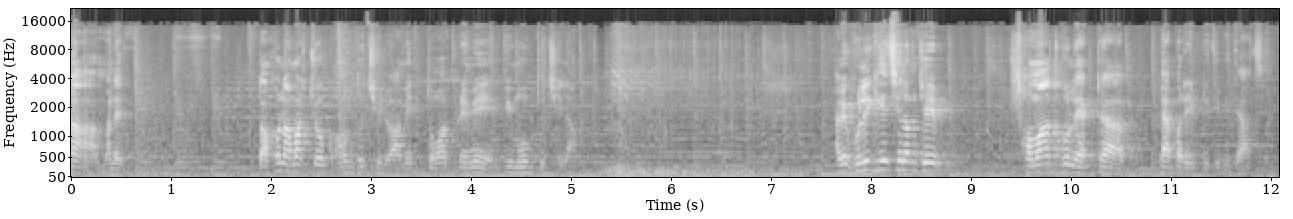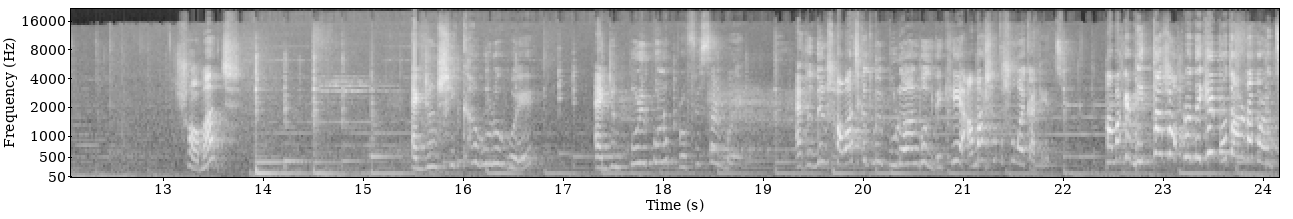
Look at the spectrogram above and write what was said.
না মানে তখন আমার চোখ অন্ধ ছিল আমি তোমার প্রেমে বিমুগ্ধ ছিলাম। আমি ভুলে গিয়েছিলাম যে সমাজ বলে একটা ব্যাপার এই পৃথিবীতে আছে। সমাজ? একজন শিক্ষাগুরু হয়ে, একজন পরিপূর্ণ প্রফেসর হয়ে এতদিন সমাজকে তুমি বুড়ো আঙ্গুল দেখে আমার সাথে সময় কাটিয়েছো। আমাকে মিথ্যা স্বপ্ন দেখে প্রতারণা করেছ।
